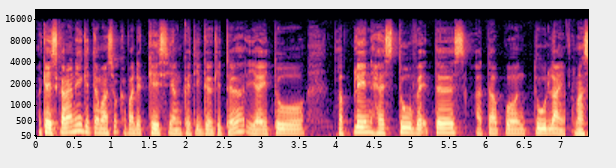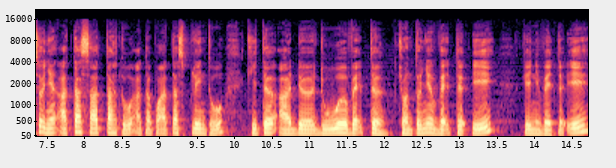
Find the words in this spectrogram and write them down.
Okey, sekarang ni kita masuk kepada case yang ketiga kita iaitu a plane has two vectors ataupun two line. Maksudnya atas atas tu ataupun atas plane tu kita ada dua vektor. Contohnya vektor A, okey ini vektor A,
